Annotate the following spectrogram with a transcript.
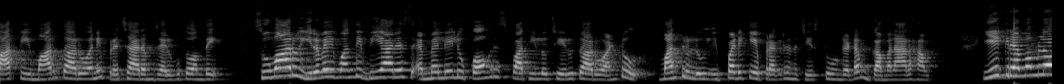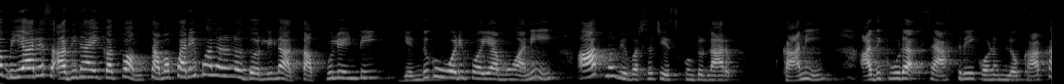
పార్టీ మారుతారు అని ప్రచారం జరుగుతోంది. సుమారు ఇరవై మంది బీఆర్ఎస్ ఎమ్మెల్యేలు కాంగ్రెస్ పార్టీలో చేరుతారు అంటూ మంత్రులు ఇప్పటికే ప్రకటన చేస్తూ ఉండటం గమనార్హం. ఈ క్రమంలో బీఆర్ఎస్ అధినాయకత్వం తమ పరిపాలనలో దొర్లిన తప్పులేంటి? ఎందుకు ఓడిపోయాము? అని ఆత్మవిమర్శ చేసుకుంటున్నారు. కానీ అది కూడా శాస్త్రీయ కోణంలో కాక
